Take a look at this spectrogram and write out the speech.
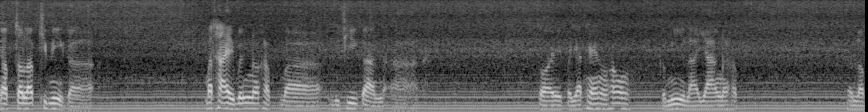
ครับสำหรับคลิปนี้ก็มาถ่ายเบิ้งนะครับ ว่าวิธีการอ่าซอยประหยัดแห้งของเขาก็มีหลายอย่างนะครับสำหรับ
